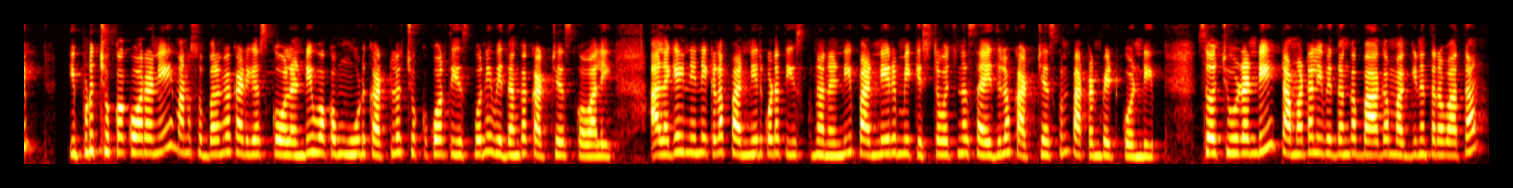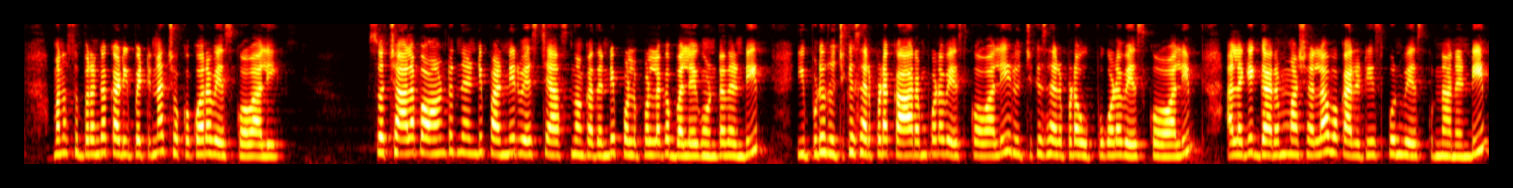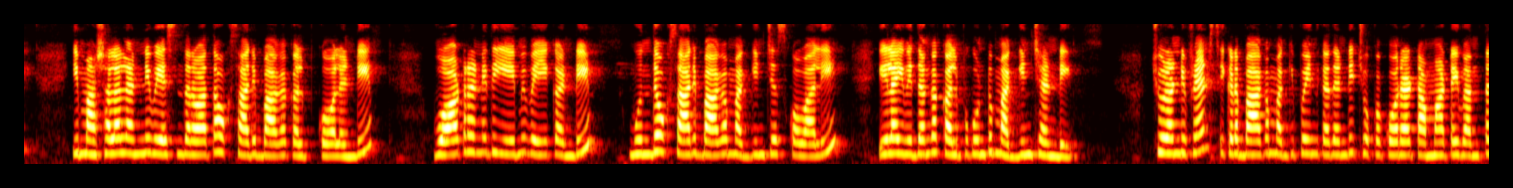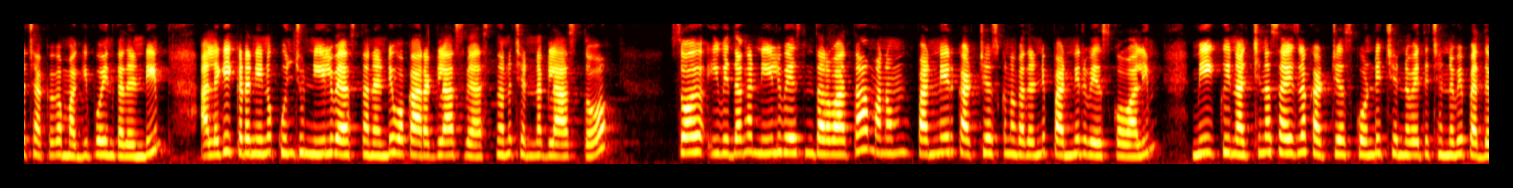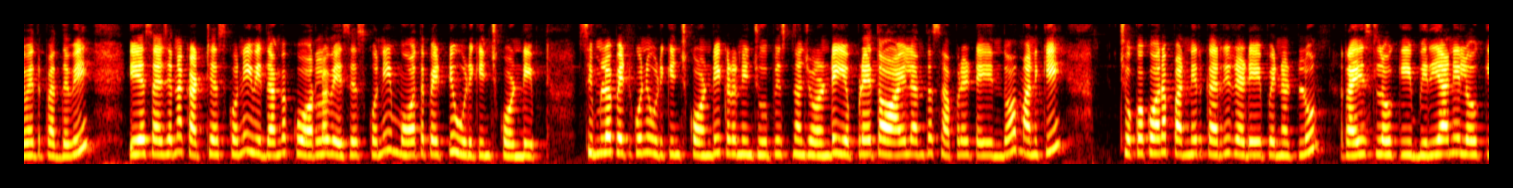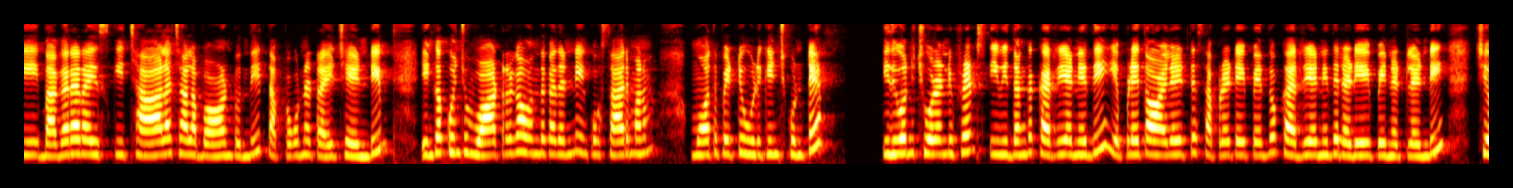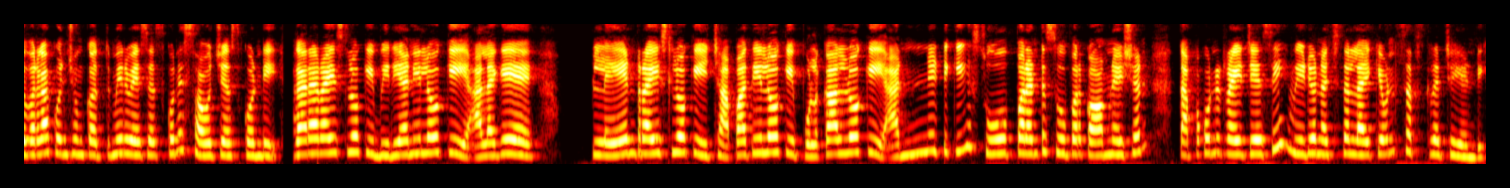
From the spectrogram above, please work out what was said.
ఇప్పుడు చుక్క కూరని మనం శుభ్రంగా కడిగేసుకోవాలండి. ఒక మూడు కట్టలు చుక్కకూర తీసుకొని ఈ విధంగా కట్ చేసుకోవాలి. అలాగే నేను ఇక్కడ పన్నీర్ కూడా తీసుకున్నానండి. పన్నీర్ మీకు ఇష్టం వచ్చిన సైజులో కట్ చేసుకుని పక్కన పెట్టుకోండి. సో చూడండి టమాటాలు ఈ విధంగా బాగా మగ్గిన తర్వాత మనం శుభ్రంగా కడిగి పెట్టిన వేసుకోవాలి. సో చాలా బాగుంటుందండి. పన్నీర్ వేస్ట్ చేస్తున్నాం కదండి. పుల్ల పుల్లగా భలేగా ఉంటుందండి. ఇప్పుడు రుచికి సరిపడా కారం కూడా వేసుకోవాలి. రుచికి సరిపడా ఉప్పు కూడా వేసుకోవాలి. అలాగే గరం మసాలా ఒక అర టీ స్పూన్ వేసుకున్నానండి. ఈ మసాలాలన్నీ వేసిన తర్వాత ఒకసారి బాగా కలుపుకోవాలండి. వాటర్ అనేది ఏమి వేయకండి. ముందే ఒకసారి బాగా మగ్గించేసుకోవాలి. ఇలా ఈ విధంగా కలుపుకుంటూ మగ్గించండి. చూడండి ఫ్రెండ్స్ ఇక్కడ బాగా మగ్గిపోయింది కదండి. చుక్కకూర టమాటా ఇవంతా చక్కగా మగ్గిపోయింది కదండి. అలాగే ఇక్కడ నేను కొంచెం నీళ్ళు వేస్తానండి. ఒక అర గ్లాస్ వేస్తాను చిన్న గ్లాస్తో. సో ఈ విధంగా నీళ్ళు వేసిన తర్వాత మనం పన్నీర్ కట్ చేసుకున్నాం కదండి పన్నీర్ వేసుకోవాలి. మీకు నచ్చిన సైజులో కట్ చేసుకోండి. చిన్నవైతే చిన్నవి పెద్దవైతే పెద్దవి. ఏ సైజ్ అయినా కట్ చేసుకొని ఈ విధంగా కూరలో వేసేసుకొని మూత పెట్టి ఉడికించుకోండి. సిమ్లో పెట్టుకొని ఉడికించుకోండి. ఇక్కడ నేను చూపిస్తున్నాను చూడండి ఎప్పుడైతే ఆయిల్ అంతా సపరేట్ అయ్యిందో మనకి చుక్కకూర పన్నీర్ కర్రీ రెడీ అయిపోయినట్లు. రైస్లోకి బిర్యానీలోకి బగారా రైస్కి చాలా చాలా బాగుంటుంది. తప్పకుండా ట్రై చేయండి. ఇంకా కొంచెం వాటర్గా ఉంది కదండి ఇంకొకసారి మనం మూత పెట్టి ఉడికించుకుంటే. ఇదిగోని చూడండి ఫ్రెండ్స్ ఈ విధంగా కర్రీ అనేది ఎప్పుడైతే ఆయిల్ అయితే సపరేట్ అయిపోయిందో కర్రీ అనేది రెడీ అయిపోయినట్లండి. చివరిగా కొంచెం కొత్తిమీర వేసేసుకొని సర్వ్ చేసుకోండి. బగారా రైస్లోకి బిర్యానీలోకి అలాగే ప్లేన్ రైస్లోకి చపాతీలోకి పులకాల్లోకి అన్నిటికీ సూపర్ అంటే సూపర్ కాంబినేషన్. తప్పకుండా ట్రై చేసి వీడియో నచ్చితే లైక్ ఇవ్వండి సబ్స్క్రైబ్ చేయండి.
